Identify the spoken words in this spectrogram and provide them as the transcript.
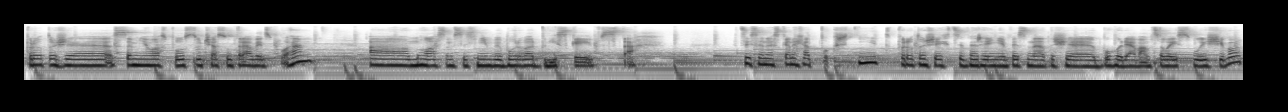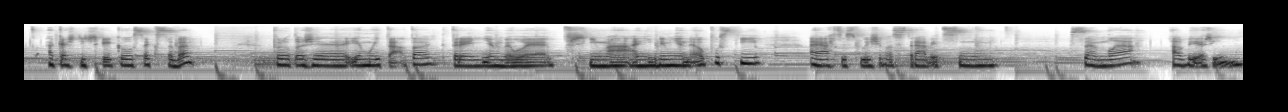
protože jsem měla spoustu času trávit s Bohem a mohla jsem si s ním vybudovat blízký vztah. Chci se dneska nechat pokřtít, protože chci veřejně vyznat, že Bohu dávám celý svůj život a každičký kousek sebe, protože je můj táta, který mě miluje, přijímá a nikdy mě neopustí a já chci svůj život strávit s ním. Jsem Lea a věřím.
